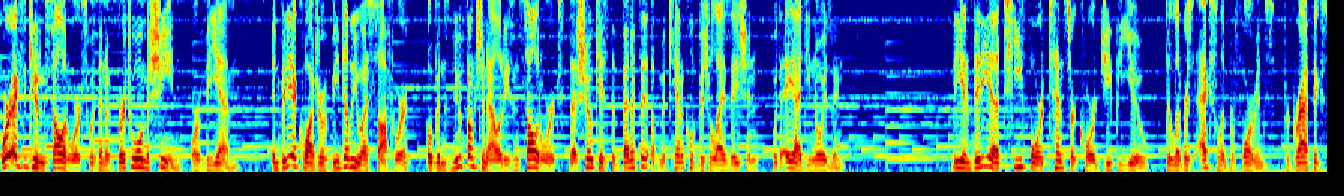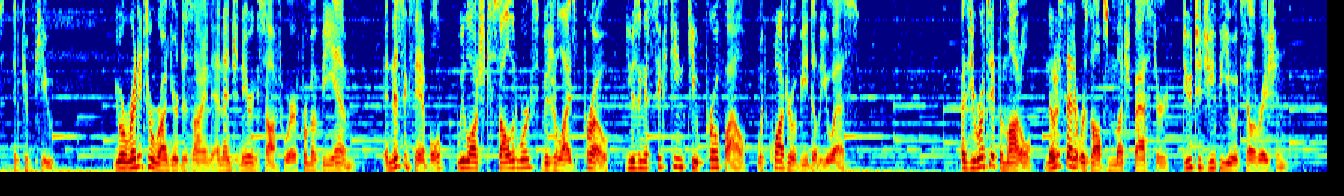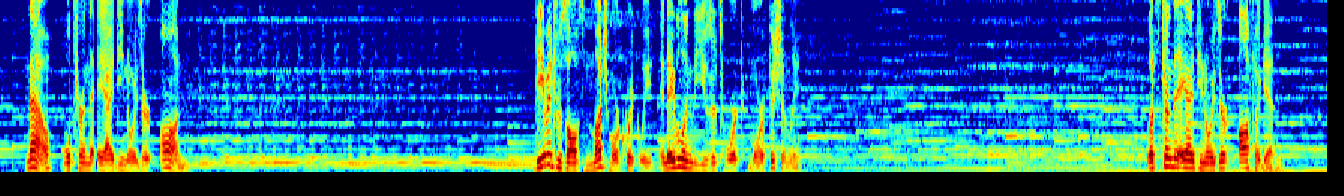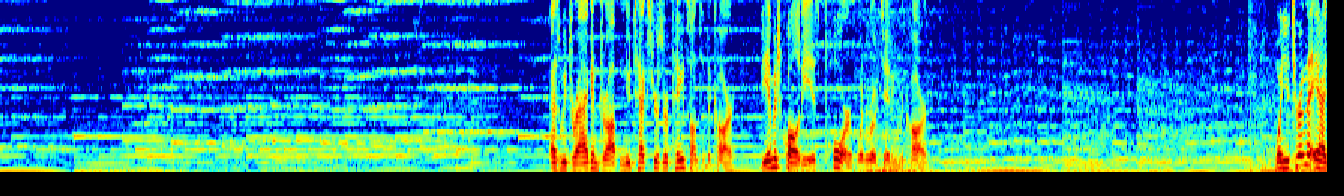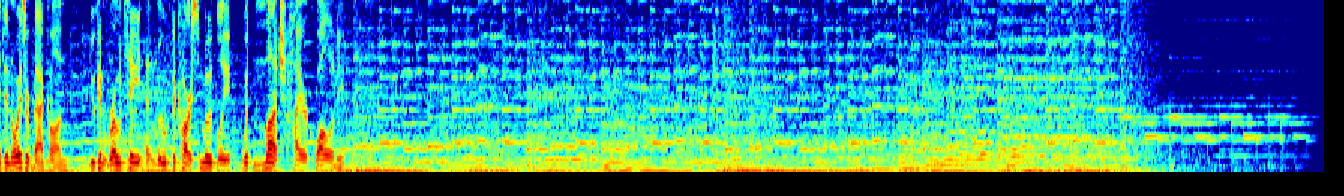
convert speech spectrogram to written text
We're executing SOLIDWORKS within a virtual machine, or VM. NVIDIA Quadro VWS software opens new functionalities in SOLIDWORKS that showcase the benefit of mechanical visualization with AI denoising. The NVIDIA T4 Tensor Core GPU delivers excellent performance for graphics and compute. You are ready to run your design and engineering software from a VM. In this example, we launched SOLIDWORKS Visualize Pro using a 16Q profile with Quadro VWS. As you rotate the model, notice that it resolves much faster due to GPU acceleration. Now, we'll turn the AI denoiser on. The image resolves much more quickly, enabling the user to work more efficiently. Let's turn the AI denoiser off again. As we drag and drop new textures or paints onto the car, the image quality is poor when rotating the car. When you turn the AI denoiser back on, you can rotate and move the car smoothly with much higher quality.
